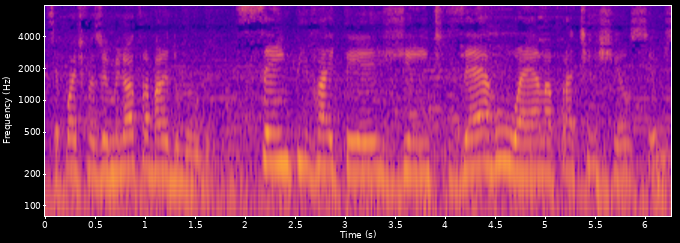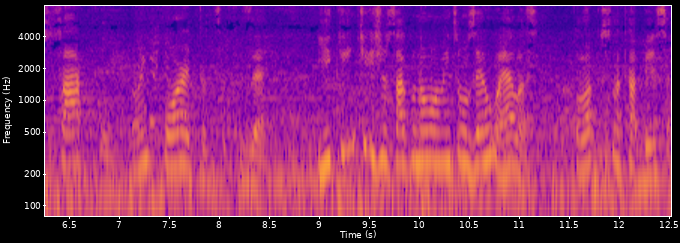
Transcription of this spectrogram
você pode fazer o melhor trabalho do mundo. Sempre vai ter gente, Zé Ruela, para te encher o seu saco. Não importa o que você fizer. E quem te enche o saco normalmente são Zé Ruelas. Coloca isso na cabeça.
